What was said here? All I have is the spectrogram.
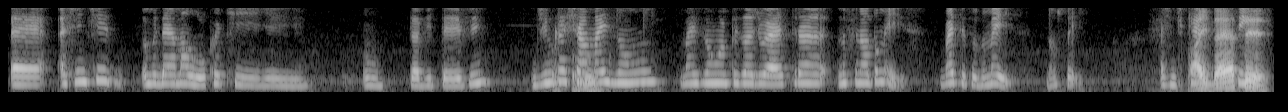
é, a gente. Uma ideia maluca que o Davi teve de encaixar mais um, mais um episódio extra no final do mês. Vai ter todo mês? Não sei. A gente quer. A ideia Sim. é ter.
